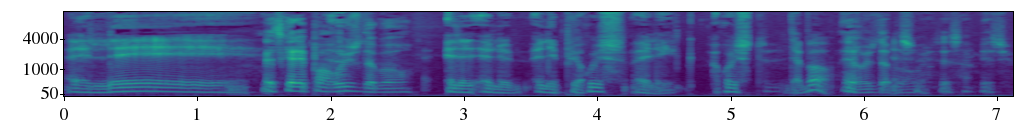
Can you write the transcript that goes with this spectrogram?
elle est. Mais est-ce qu'elle n'est pas russe d'abord? Elle, elle, elle, est plus russe. Elle est russe d'abord. Elle est russe d'abord, oui, c'est ça, bien sûr.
